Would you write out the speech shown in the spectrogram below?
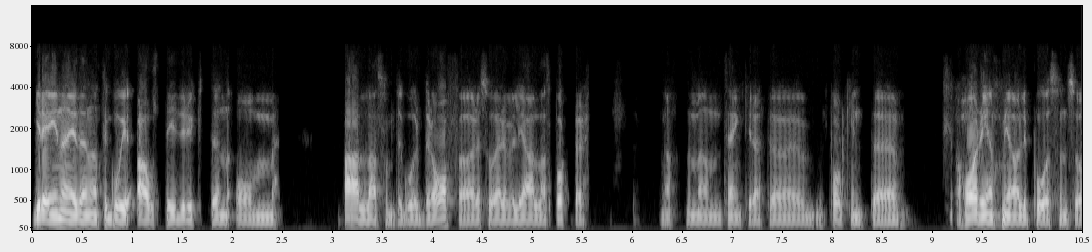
Grejen är den att det går ju alltid rykten om alla som det går bra för. Så är det väl i alla sporter. Ja, när man tänker att äh, folk inte har rent mjöl i påsen så.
